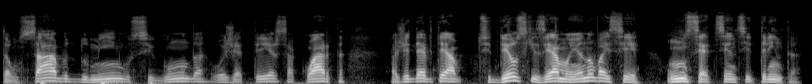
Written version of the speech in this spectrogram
Então, sábado, domingo, segunda, hoje é terça, quarta. A gente deve ter, se Deus quiser, amanhã não vai ser 1,730.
